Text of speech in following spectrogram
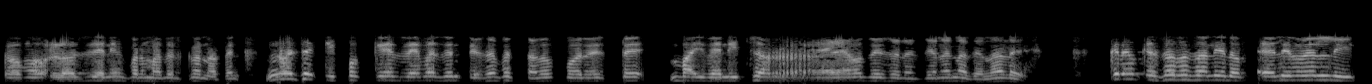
como los bien informados conocen, no es equipo que deba sentirse afectado por este vaivén y chorreo de selecciones nacionales. Creo que solo salieron el israelí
